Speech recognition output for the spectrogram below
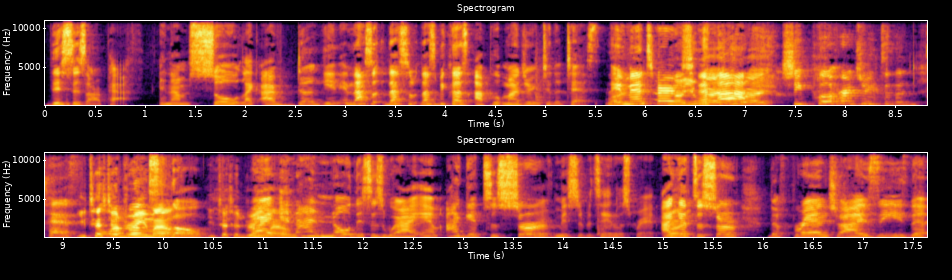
This is our path, and I'm so like I've dug in, and that's that's that's because I put my dream to the test. Right. Amen, church. No, you're right, you're right. she put her dream to the test. You test your dream out. ago, You test your dream right? out. And I know this is where I am. I get to serve Mr. Potato Spread. I Right. get to serve the franchisees, the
